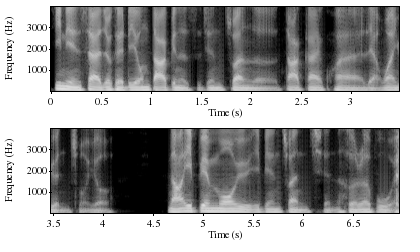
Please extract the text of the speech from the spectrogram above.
一年下来就可以利用大便的时间赚了大概快两万元左右，然后一边摸鱼一边赚钱，何乐不为？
